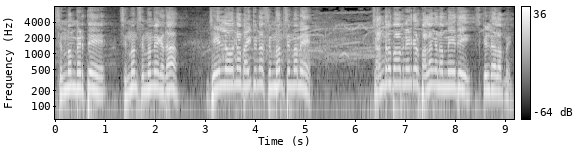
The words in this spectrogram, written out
సింహం పెడితే సింహం సింహమే కదా? జైల్లో ఉన్న బయట ఉన్న సింహం సింహమే. చంద్రబాబు నాయుడు గారు బలంగా నమ్మేది స్కిల్ డెవలప్మెంట్.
